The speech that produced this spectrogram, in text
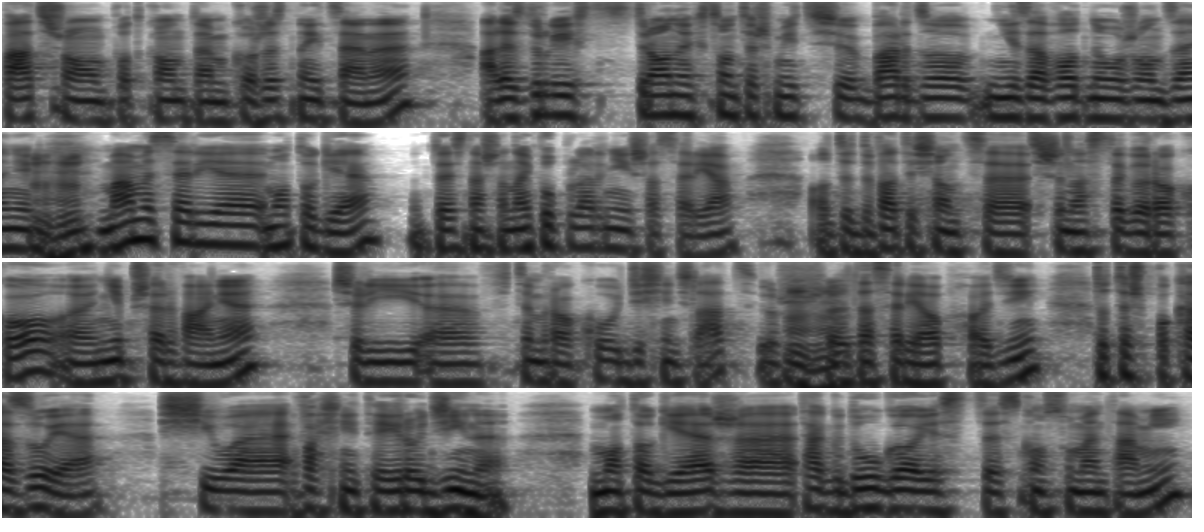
patrzą pod kątem korzystnej ceny, ale z drugiej strony chcą też mieć bardzo niezawodne urządzenie. Mamy serię Moto G, to jest nasza najpopularniejsza seria od 2013 roku, nieprzerwanie, czyli w tym roku 10 lat już e, ta seria obchodzi. To też pokazuje siłę właśnie tej rodziny Moto G, że tak długo jest z konsumentami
